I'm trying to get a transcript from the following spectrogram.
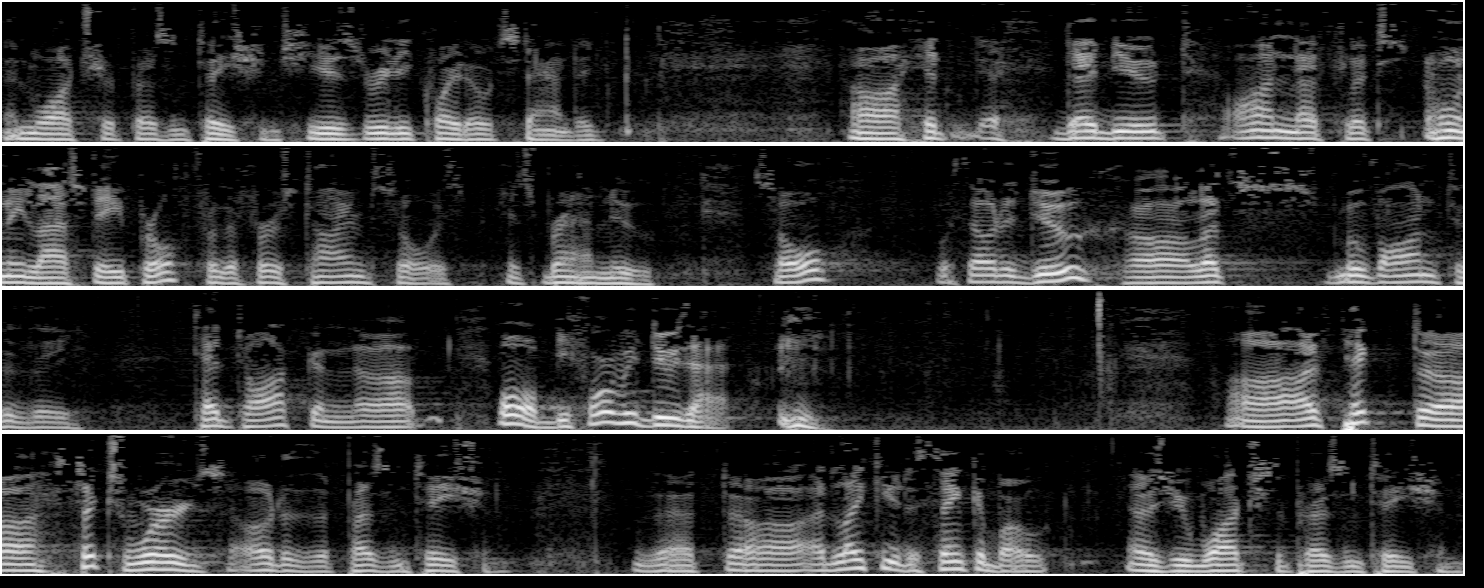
and watch her presentation. She is really quite outstanding. Uh, it uh, debuted on Netflix only last April for the first time, so it's, it's brand new. So, without ado, uh, let's move on to the TED Talk. And uh, oh, before we do that. Uh, I've picked uh, six words out of the presentation that uh, I'd like you to think about as you watch the presentation.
